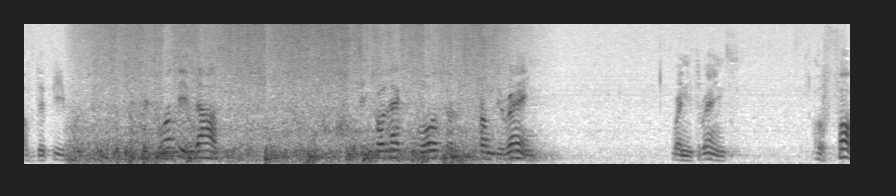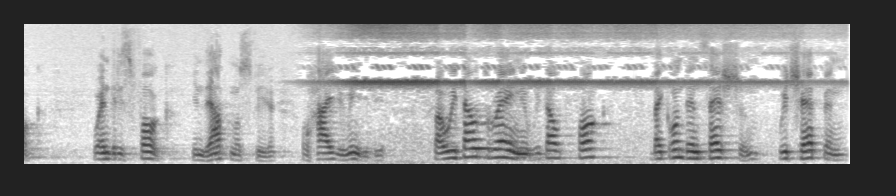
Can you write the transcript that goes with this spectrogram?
of the people. And what it does, it collects water from the rain when it rains, or fog when there is fog in the atmosphere, or high humidity. But without rain, without fog, by condensation, which happens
